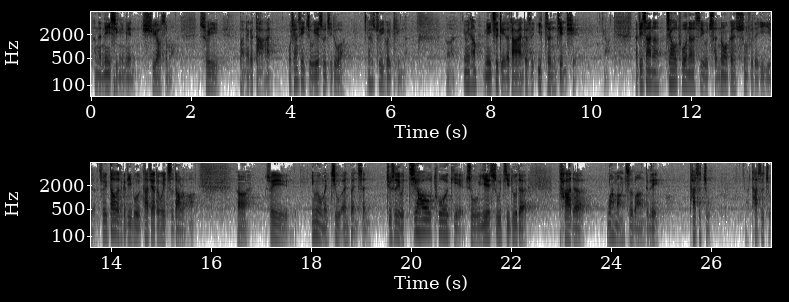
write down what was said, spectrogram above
他的内心里面需要什么，所以把那个答案，我相信主耶稣基督啊，他是最会听的啊，因为他每次给的答案都是一针见血啊。那第三呢，交托呢是有承诺跟顺服的意义的，所以到了这个地步，大家都会知道了啊啊，所以因为我们救恩本身就是有交托给主耶稣基督的，他的万王之王，对不对？他是主，他是主，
